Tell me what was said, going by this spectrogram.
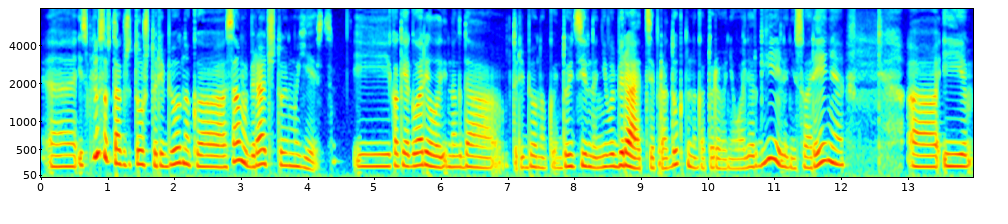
Э, из плюсов также то, что ребенок э, сам выбирает, что ему есть. И, как я говорила, иногда ребенок интуитивно не выбирает те продукты, на которые у него аллергия или несварение. И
